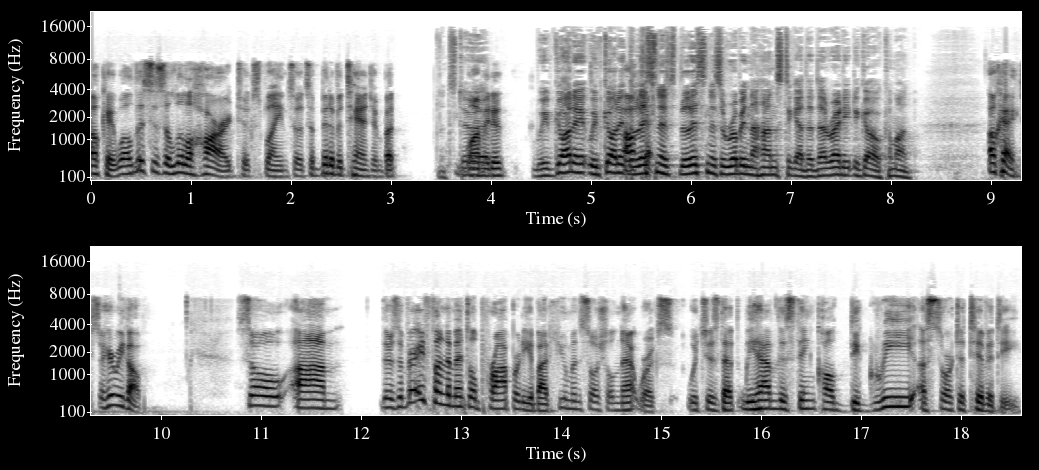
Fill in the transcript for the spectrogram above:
okay, well, this is a little hard to explain, so it's a bit of a tangent. But let's do it. To... We've got it. We've got it. Okay. The listeners, the listeners are rubbing their hands together. They're ready to go. Come on. Okay, so here we go. So um, there's a very fundamental property about human social networks, which is that we have this thing called degree assortativity.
